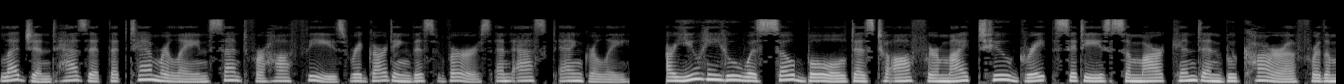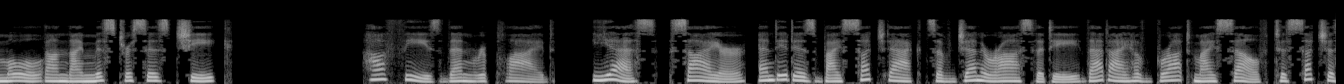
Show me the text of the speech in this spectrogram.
Legend has it that Tamerlane sent for Hafiz regarding this verse and asked angrily, are you he who was so bold as to offer my two great cities Samarkand and Bukhara for the mole on thy mistress's cheek?' Hafiz then replied, Yes, sire, and it is by such acts of generosity that I have brought myself to such a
